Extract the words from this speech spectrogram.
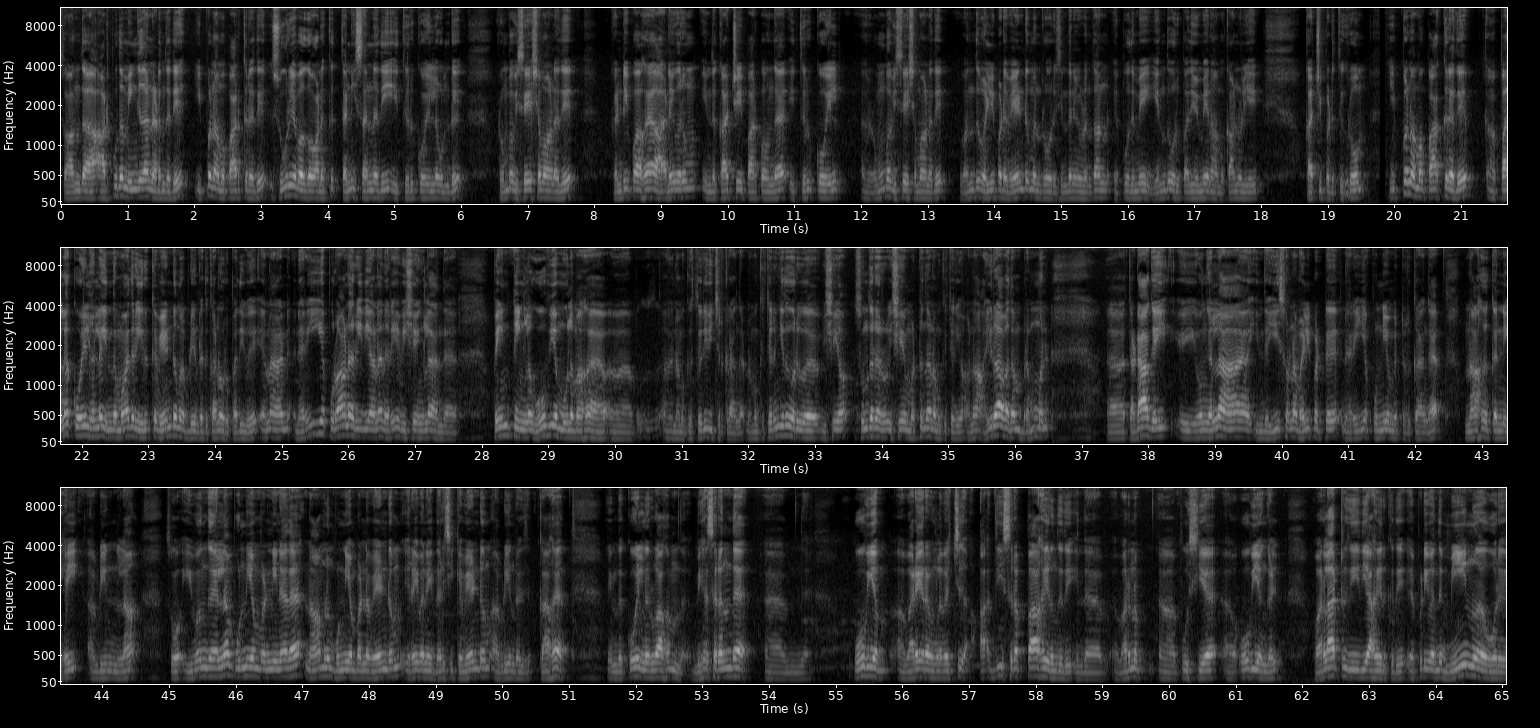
ஸோ அந்த அற்புதம் இங்கு தான் நடந்தது. இப்போ நாம் பார்க்கிறது சூரிய பகவானுக்கு தனி சன்னதி இத்திருக்கோயிலில் உண்டு. ரொம்ப விசேஷமானது. கண்டிப்பாக அனைவரும் இந்த காட்சியை பார்ப்பவங்க இத்திருக்கோயில் ரொம்ப விசேஷமானது. வந்து வழிபட வேண்டும் என்ற ஒரு சிந்தனையுடன் தான் எப்போதுமே எந்த ஒரு பதிவுமே நாம் காணொலியை காட்சிப்படுத்துகிறோம். இப்போ நம்ம பார்க்குறது பல கோயில்களில் இந்த மாதிரி இருக்க வேண்டும் அப்படின்றதுக்கான ஒரு பதிவு. ஏன்னா நிறைய புராண ரீதியான நிறைய விஷயங்களை அந்த பெயிண்டிங்கில் ஓவியம் மூலமாக நமக்கு தெரிவிச்சிருக்கிறாங்க. நமக்கு தெரிஞ்சது ஒரு விஷயம் சுந்தரர் விஷயம் மட்டும்தான் நமக்கு தெரியும். ஆனால் ஐராவதம் பிரம்மன் தடாகை இவங்கெல்லாம் இந்த ஈஸ்வரனை வழிபட்டு நிறைய புண்ணியம் பெற்றிருக்கிறாங்க. நாகக்கன்னிகை அப்படின்லாம் ஸோ இவங்க எல்லாம் புண்ணியம் பண்ணினதை நாமளும் புண்ணியம் பண்ண வேண்டும் இறைவனை தரிசிக்க வேண்டும் அப்படின்றதுக்காக இந்த கோயில் நிர்வாகம் மிக சிறந்த ஓவியம் வரைகிறவங்களை வச்சு அதி சிறப்பாக இருந்தது. இந்த வர்ண பூசிய ஓவியங்கள் வரலாற்று ரீதியாக இருக்குது. எப்படி வந்து மீன் ஒரு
